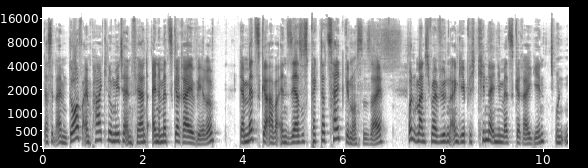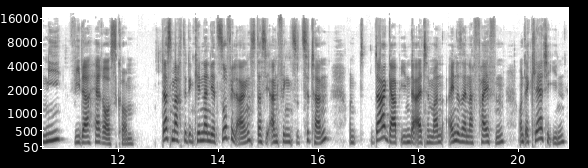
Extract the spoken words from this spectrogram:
dass in einem Dorf ein paar Kilometer entfernt eine Metzgerei wäre, der Metzger aber ein sehr suspekter Zeitgenosse sei und manchmal würden angeblich Kinder in die Metzgerei gehen und nie wieder herauskommen. Das machte den Kindern jetzt so viel Angst, dass sie anfingen zu zittern, und da gab ihnen der alte Mann eine seiner Pfeifen und erklärte ihnen,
